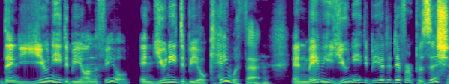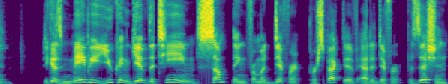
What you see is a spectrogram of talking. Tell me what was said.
then you need to be on the field and you need to be okay with that. Mhm. And maybe you need to be at a different position because maybe you can give the team something from a different perspective at a different position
